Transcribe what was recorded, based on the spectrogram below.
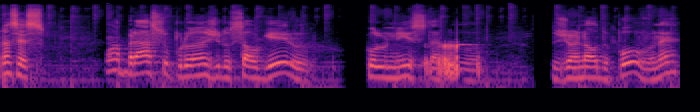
Francês. Um abraço para o Ângelo Salgueiro, colunista do, do Jornal do Povo, né?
